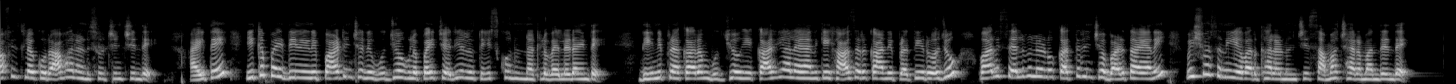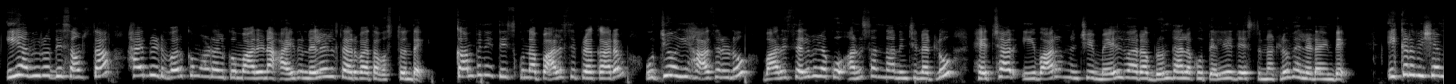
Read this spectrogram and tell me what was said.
ఆఫీసులకు రావాలని సూచించింది. అయితే ఇకపై దీనిని పాటించని ఉద్యోగులపై చర్యలు తీసుకోనున్నట్లు వెల్లడైంది. దీని ప్రకారం ఉద్యోగి కార్యాలయానికి హాజరు కాని ప్రతిరోజు వారి సెలవులను కత్తిరించబడతాయని విశ్వసనీయ వర్గాల నుంచి సమాచారం అందింది. ఈ అభివృద్ధి సంస్థ హైబ్రిడ్ వర్క్ మోడల్కు మారిన ఐదు నెలల తర్వాత వస్తుంది. కంపెనీ తీసుకున్న పాలసీ ప్రకారం ఉద్యోగి హాజరును వారి సెలవులకు అనుసంధానించినట్లు హెచ్ఆర్ ఈ వారం నుంచి మెయిల్ ద్వారా బృందాలకు తెలియజేస్తున్నట్లు వెల్లడైంది. ఇక్కడ విషయం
